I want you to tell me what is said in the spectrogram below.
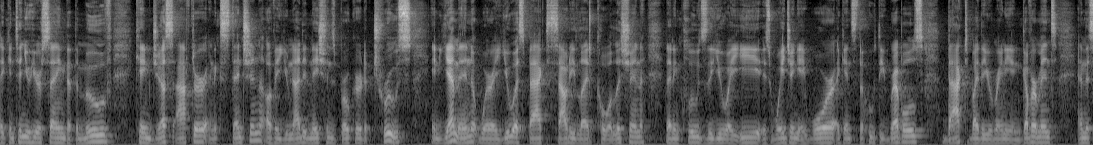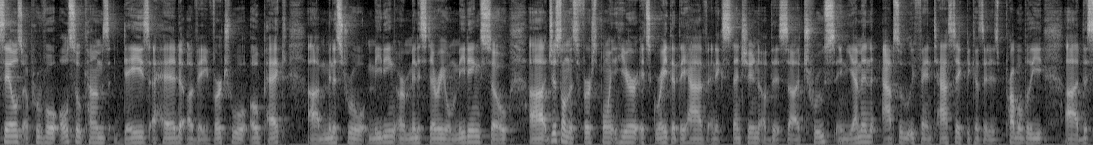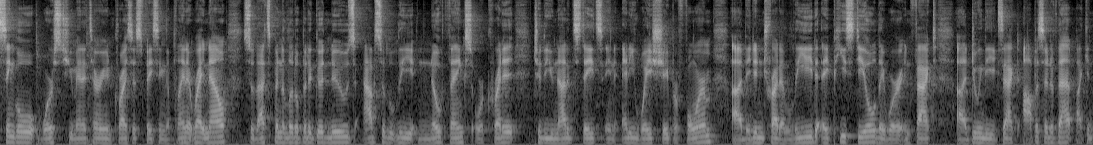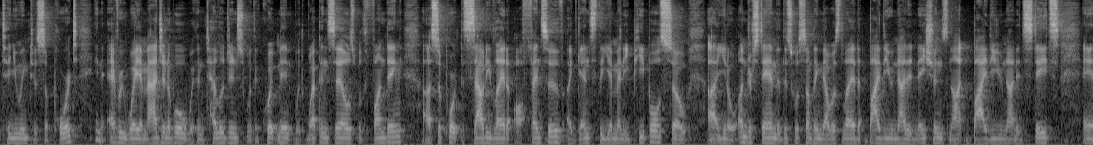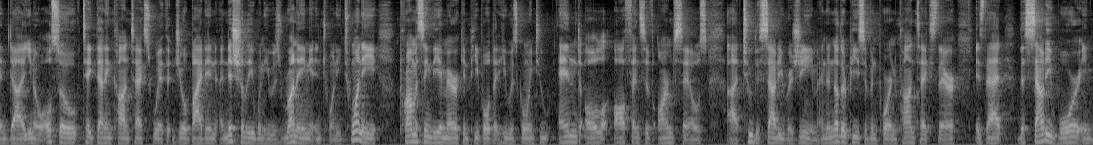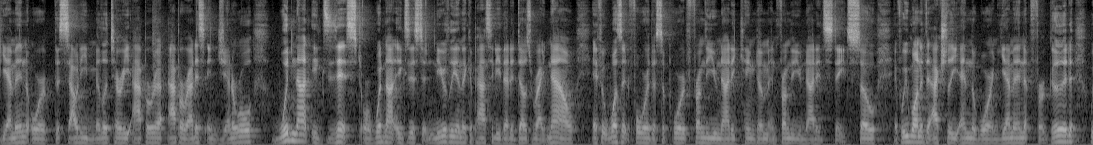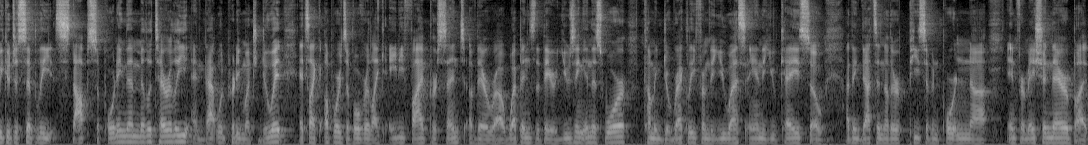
they continue here saying that the move came just after an extension of a United Nations brokered truce in Yemen, where a U.S. backed Saudi led coalition that includes the UAE is waging a war against the Houthi rebels, backed by the Iranian government. And the sales approval also comes days ahead of a virtual OPEC uh, ministerial meeting or ministerial meeting. So, uh, just on this first point here, it's great that they have an extension of this uh, truce in Yemen. Absolutely fantastic because it is probably uh, the single worst humanitarian crisis facing the planet right right now. So that's been a little bit of good news. Absolutely no thanks or credit to the United States in any way, shape, or form. Uh, they didn't try to lead a peace deal. They were, in fact, uh, doing the exact opposite of that by continuing to support in every way imaginable with intelligence, with equipment, with weapon sales, with funding, uh, support the Saudi led offensive against the Yemeni people. So, uh, you know, understand that this was something that was led by the United Nations, not by the United States. And, uh, you know, also take that in context with Joe Biden initially when he was running in 2020 promising the American people that he was going to end all offensive arms sales uh, to the Saudi regime. And another piece of important context there is that the Saudi war in Yemen or the Saudi military apparatus in general would not exist or would not exist nearly in the capacity that it does right now if it wasn't for the support from the United Kingdom and from the United States. So if we wanted to actually end the war in Yemen for good, we could just simply stop supporting them militarily and that would pretty much do it. It's like upwards of over like 85% of their uh, weapons that they are using in this war war coming directly from the US and the UK. So I think that's another piece of important uh, information there. But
